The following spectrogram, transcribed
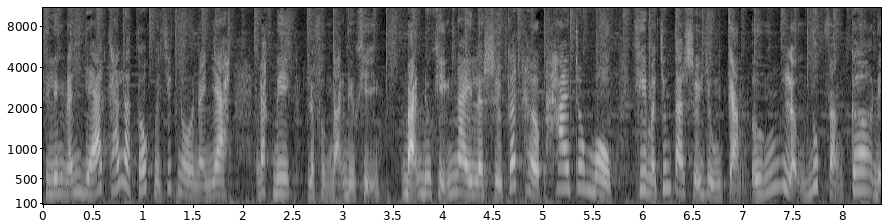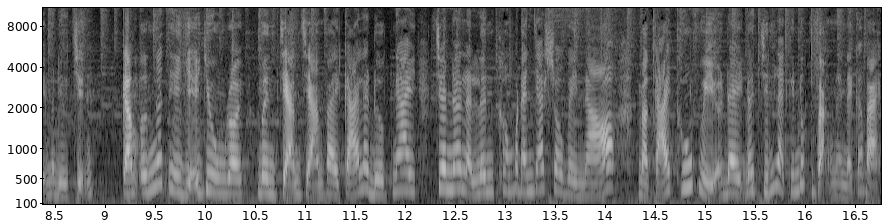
thì Linh đánh giá khá là tốt về chiếc nồi này nha. Đặc biệt là phần bảng điều khiển. Bảng điều khiển này là sự kết hợp hai trong một khi mà chúng ta sử dụng cảm ứng lẫn nút vặn cơ để mà điều chỉnh. Cảm ứng thì dễ dùng rồi mình chạm chạm vài cái là được ngay cho nên là Linh không có đánh giá sâu về nó mà cái thú vị ở đây đó chính là cái nút vặn này này các bạn.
